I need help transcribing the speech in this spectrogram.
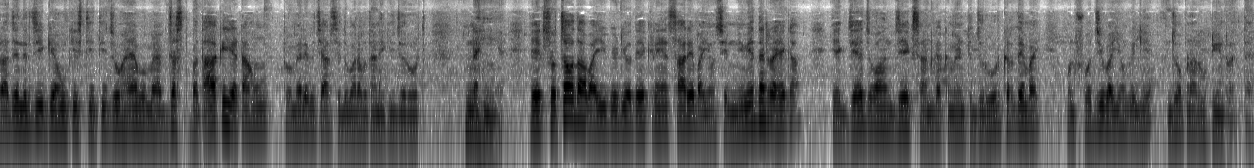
राजेंद्र जी, गेहूँ की स्थिति जो है, वो मैं जस्ट बता के ही हटा हूँ तो मेरे विचार से दोबारा बताने की ज़रूरत नहीं है। एक सौ चौदह भाई वीडियो देख रहे हैं, सारे भाइयों से निवेदन रहेगा। एक जय जवान, जय किसान का कमेंट ज़रूर कर दें भाई, उन फौजी भाइयों के लिए जो अपना रूटीन रखता है।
